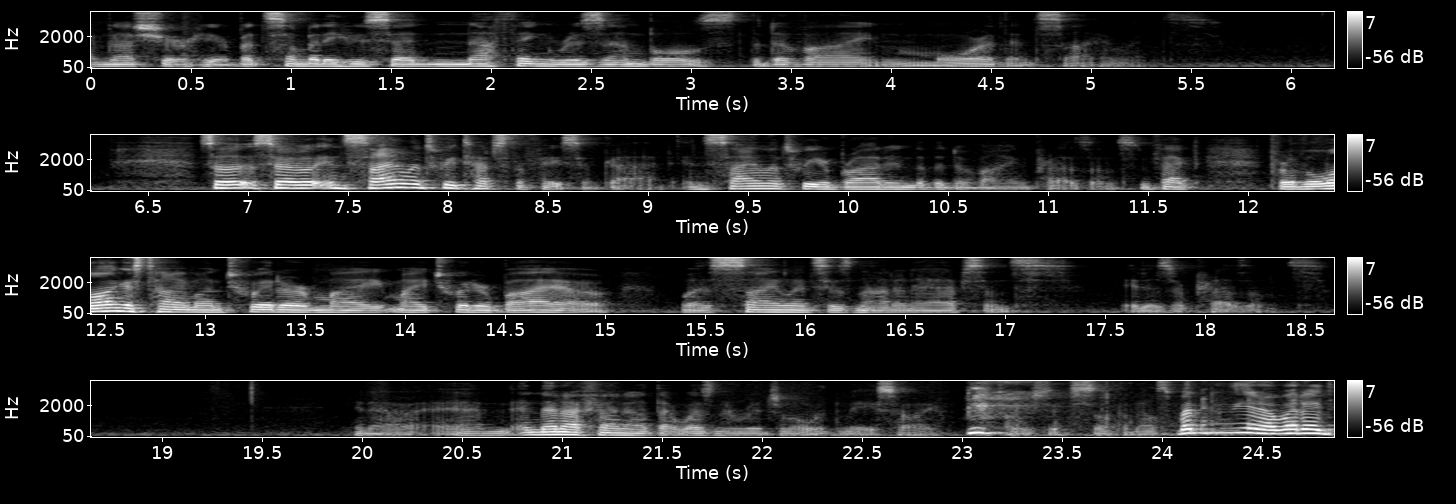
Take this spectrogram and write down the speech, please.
I'm not sure here, but somebody who said nothing resembles the divine more than silence. So, so in silence we touch the face of God. In silence we are brought into the divine presence. In fact, for the longest time on Twitter, my, my Twitter bio was silence is not an absence, it is a presence. You know, and, and then I found out that wasn't original with me, so I changed it to something else. But you know, but it,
